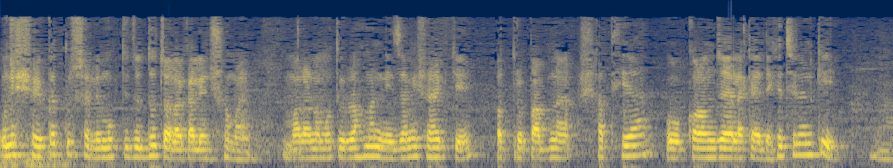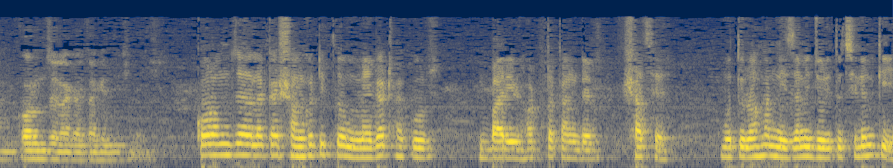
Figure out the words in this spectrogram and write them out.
উনিশশো একাত্তর সালে মুক্তিযুদ্ধ চলাকালীন সময় মৌলানা মতিউর রহমান নিজামী সাহেবকে অত্র পাবনা সাথিয়া ও করঞ্জা এলাকায় দেখেছিলেন কি? করমজ এলাকায় তাকে দেখি করঞ্জা এলাকায় সংঘটিত মেগা ঠাকুর বাড়ির হত্যাকাণ্ডের সাথে মতিউর রহমান নিজামী জড়িত ছিলেন কি?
